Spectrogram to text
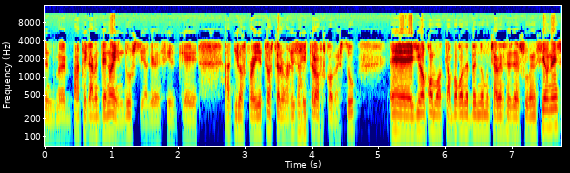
eh, prácticamente no hay industria. Quiere decir que aquí los proyectos te los risas y te los comes tú. Eh, yo como tampoco dependo muchas veces de subvenciones,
